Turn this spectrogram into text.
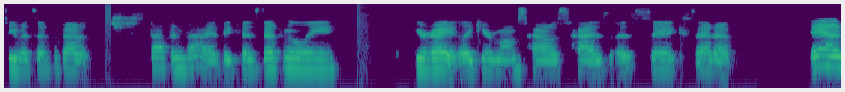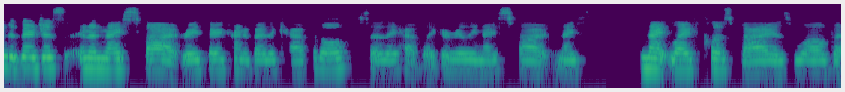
see what's up about stopping by because definitely you're right. Like your mom's house has a sick setup, and they're just in a nice spot right there, kind of by the Capitol. So they have like a really nice spot, nice nightlife close by as well. But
